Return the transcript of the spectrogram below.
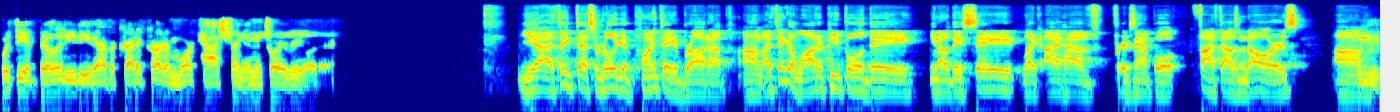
with the ability to either have a credit card or more cash for an inventory reorder. Yeah, I think that's a really good point that you brought up. Um, I think a lot of people they you know they say like I have, for example, five thousand um, dollars. Mm-hmm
